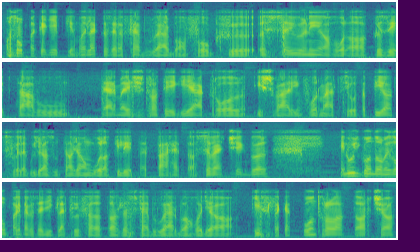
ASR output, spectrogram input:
Az OPEC egyébként majd legközelebb februárban fog összeülni, ahol a középtávú termelési stratégiákról is vár információt a piac, főleg ugye azután, hogy Angola kilépett pár hete a szövetségből, én úgy gondolom, hogy az OPEC-nek az egyik legfőbb feladata az lesz februárban, hogy a készleteket kontroll alatt tartsa,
